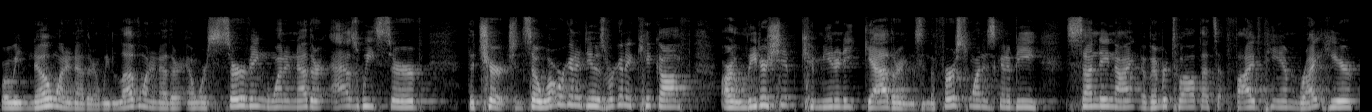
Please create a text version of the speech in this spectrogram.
where we know one another and we love one another and we're serving one another as we serve the church. And so, what we're going to do is we're going to kick off our leadership community gatherings. And the first one is going to be Sunday night, November 12th. That's at 5 p.m. right here.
